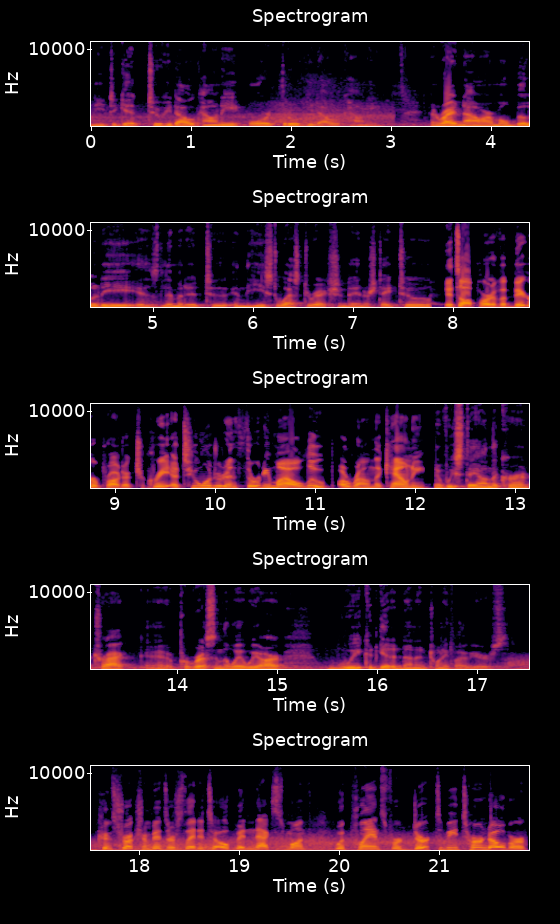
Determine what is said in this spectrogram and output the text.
need to get to Hidalgo County or through Hidalgo County. And right now our mobility is limited to in the east-west direction to Interstate 2. It's all part of a bigger project to create a 230 mile loop around the county. If we stay on the current track, uh, progressing the way we are, we could get it done in 25 years. Construction bids are slated to open next month with plans for dirt to be turned over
